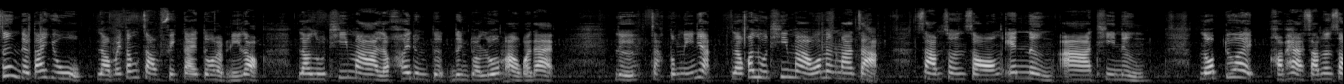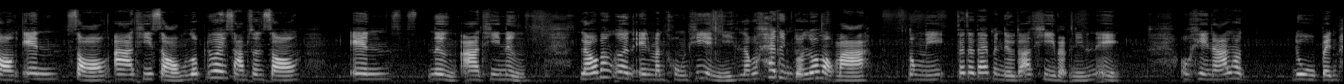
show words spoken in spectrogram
ซึ่ง delta u เราไม่ต้องจำฟิกตายตัวแบบนี้หรอก เรารู้ที่มาแล้วค่อยดึงตัวดึงตัวร่วมเอาก็ได้ หรือจากตรงนี้เนี่ยเราก็รู้ที่มาว่ามันมาจาก3ส่วน2 n 1 r t 1ลบด้วยขอแผ่3ส่วน2 n 2 r t 2ลบด้วย3ส่วน2 n 1 r t 1แล้วบังเอิญ n มันคงที่อย่างนี้แล้วก็แค่ดึงตัวร่วมออกมา ตรงนี้ก็จะได้เป็น delta t แบบนี้นั่นเอง โอเคนะเรา ดูเป็นแผ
